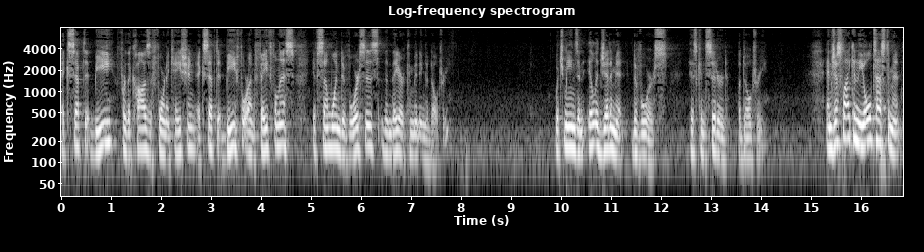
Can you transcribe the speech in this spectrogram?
except it be for the cause of fornication, except it be for unfaithfulness. If someone divorces, then they are committing adultery. Which means an illegitimate divorce is considered adultery. And just like in the Old Testament,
